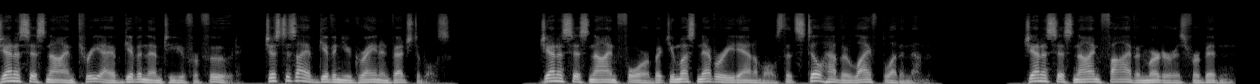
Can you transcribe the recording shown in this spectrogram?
Genesis 9 3 I have given them to you for food, just as I have given you grain and vegetables. Genesis 9 4 But you must never eat animals that still have their lifeblood in them. Genesis 9 5 And murder is forbidden.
